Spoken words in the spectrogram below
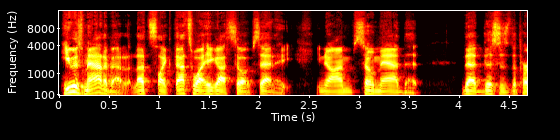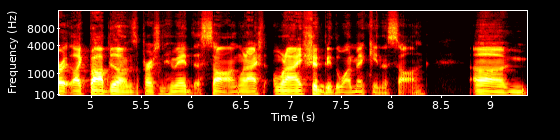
he was mad about it. That's like that's why he got so upset. You know, I'm so mad that that this is the person like Bob Dylan is the person who made this song when I when I should be the one making the song. Um,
